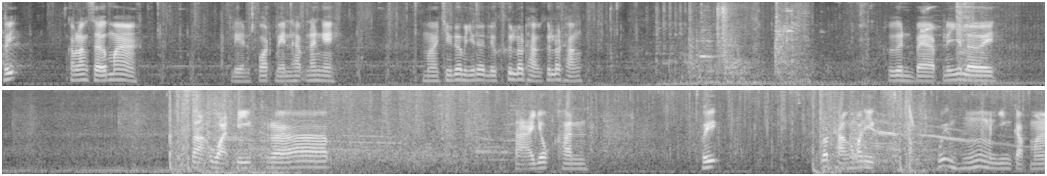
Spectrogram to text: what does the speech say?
เฮ้ยกำลังเสริมมาเรียนฟอร์ดเมนครับ นั่นไง มาจริงด้วยมันจริงด้วยเร็วขึ้นรถถังขึ้นรถถัง ขึ้นแบบนี้เลย สวัสดีครับ ตายยกคันเฮ้ยรถถังของมันอีกเฮ้ยหือมันยิงกลับมา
